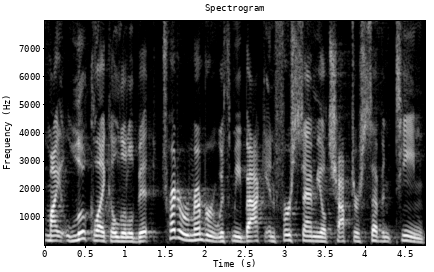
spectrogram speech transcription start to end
might look like a little bit, try to remember with me back in 1 Samuel chapter 17.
